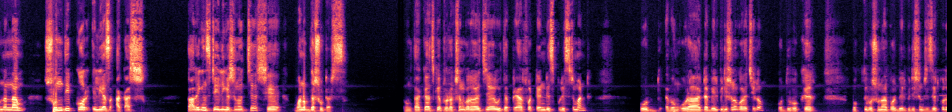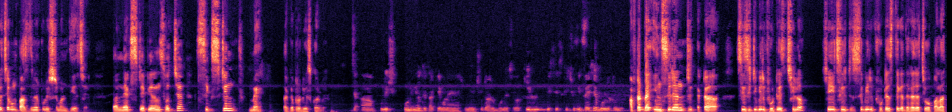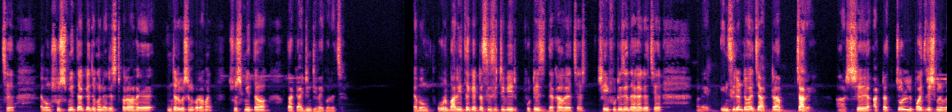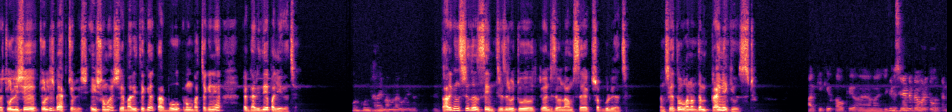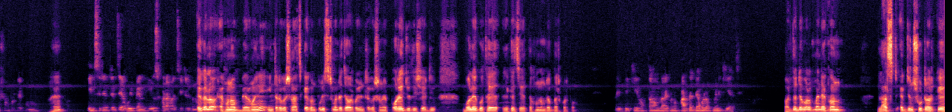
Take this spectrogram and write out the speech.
ওনার নাম সন্দীপ কর এলিয়াস আকাশ। তার এগেনস্ট এলিগেশন হচ্ছে সে ওয়ান অফ দ্য শুটার্স এবং তাকে আজকে প্রোডাকশন করা হয়েছে with a prayer for ten days police remand court এবং ওরা একটা বেল পিটিশনও করেছিল। কর্তৃপক্ষের বক্তব্য শোনার পর বেল পিটিশন রিজেক্ট করেছে এবং পাঁচ দিনের পুলিশ রিমান্ড দিয়েছে। তার নেক্সট এপিয়ারেন্স হচ্ছে সিক্সটিন্থ মে তাকে প্রডিউস করবে। পুলিশ কোন ইয়েতে তাকে মানে মেন শুটার বলেছে বা কি বিশেষ কিছু কি পেয়েছে তুমি? আফটার দ্য ইনসিডেন্ট একটা সিসিটিভির ফুটেজ ছিল। সেই সিসিটিভির ফুটেজ থেকে দেখা যাচ্ছে ও পালাচ্ছে এবং সুস্মিতাকে যখন অ্যারেস্ট করা হয়ে ইন্টারোগেশন করা হয়, সুস্মিতা তাকে আইডেন্টিফাই করেছে। এবং ওর বাড়ি থেকে একটা সিসিটিভির ফুটেজ দেখা হয়েছে। সেই ফুটেজে দেখা গেছে মানে ইনসিডেন্টটা হয়েছে আটটা চারে। আর সে আটটা চল্লিশ পঁয়ত্রিশ মিনিট মানে চল্লিশে চল্লিশ বা একচল্লিশ এই সময় সে বাড়ি থেকে তার বউ এবং বাচ্চাকে নিয়ে একটা গাড়ি দিয়ে পালিয়ে গেছে। কোন কোন ধারায় মামলাগুলো তার এগেনস্টে the same three zero two twenty seven arms act সবগুলোই আছে। কারণ সে তো one of the prime accused আর কি কি কাউকে মানে জিজ্ঞেস হ্যাঁ? ইনসিডেন্টে যে ওয়েপন ইউজ করা হয়েছে এগুলো এখনও বের হয়নি। ইন্টারোগেশন আজকে এখন পুলিশ রিমান্ডে যাওয়ার পর ইন্টারোগেশনের পরে যদি সে বলে কোথায় রেখেছে তখন আমরা বার করব। বিকি হত্যা মামলার এখনও ফার্দার ডেভেলপমেন্ট কি আছে? ফার্দার ডেভেলপমেন্ট এখন লাস্ট একজন শুটারকে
